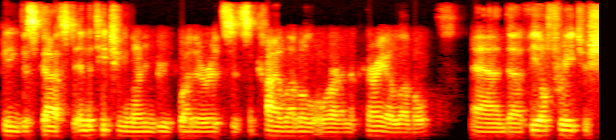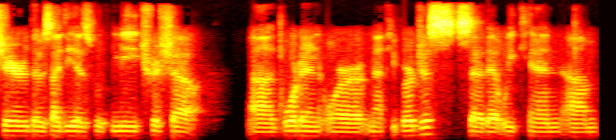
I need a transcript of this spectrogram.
being discussed in the teaching and learning group, whether it's at Sakai level or an Apereo level. And uh, feel free to share those ideas with me, Trisha, uh, Gordon, or Matthew Burgess, so that we can, um,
